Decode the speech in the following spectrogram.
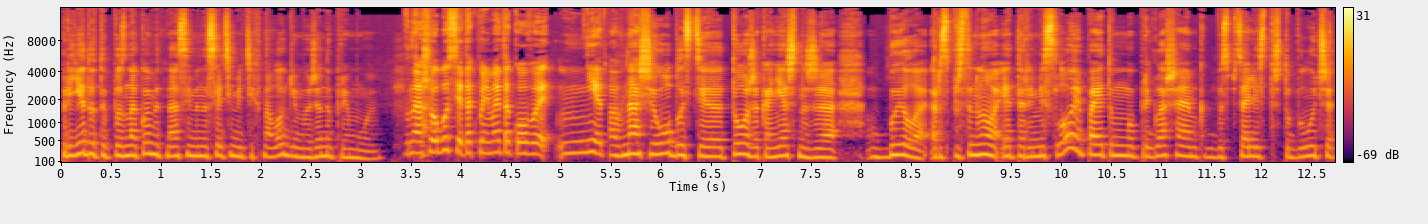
приедут и познакомят нас именно с этими технологиями уже напрямую. В нашей области, я так понимаю, такого нет. В нашей области тоже, конечно же, было распространено это ремесло, и поэтому мы приглашаем как бы специалистов, чтобы лучше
